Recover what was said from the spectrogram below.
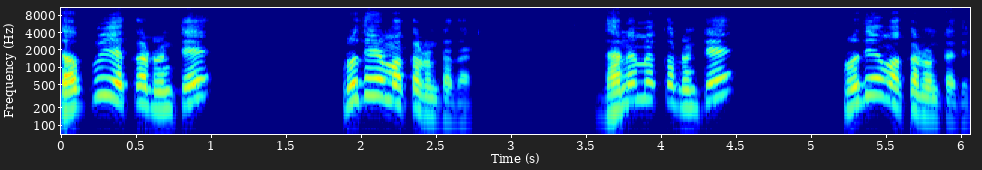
డబ్బు ఎక్కడుంటే హృదయం అక్కడ ఉంటుంది అట ధనం ఎక్కడుంటే హృదయం అక్కడ ఉంటుంది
